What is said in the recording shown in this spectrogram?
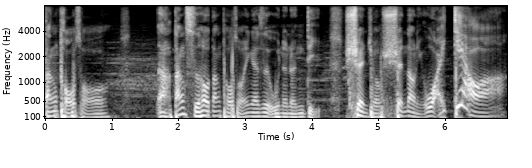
当投手啊当时候当投手应该是无人能敌炫球炫到你歪掉啊！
